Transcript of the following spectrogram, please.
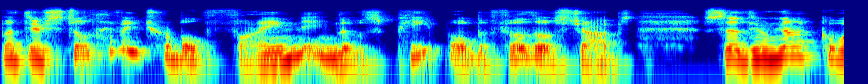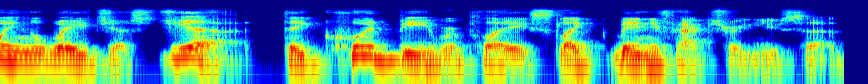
but they're still having trouble finding those people to fill those jobs. So they're not going away just yet. They could be replaced like manufacturing you said.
